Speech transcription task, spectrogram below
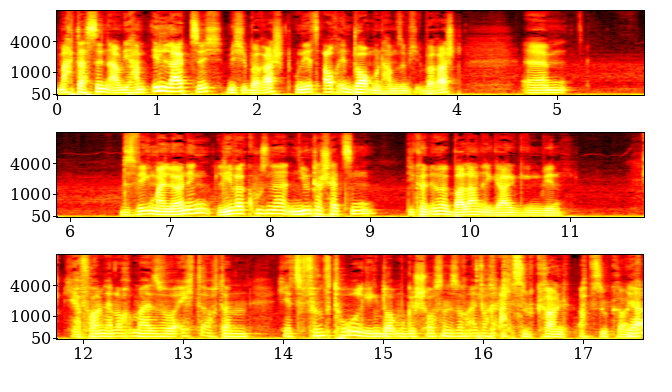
macht das Sinn? Aber die haben in Leipzig mich überrascht und jetzt auch in Dortmund haben sie mich überrascht. Ähm, deswegen mein Learning, Leverkusener nie unterschätzen, die können immer ballern, egal gegen wen. Ja, vor allem dann auch immer so echt auch dann jetzt fünf Tore gegen Dortmund geschossen, ist doch einfach echt. Absolut krank, absolut krank. Ja.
